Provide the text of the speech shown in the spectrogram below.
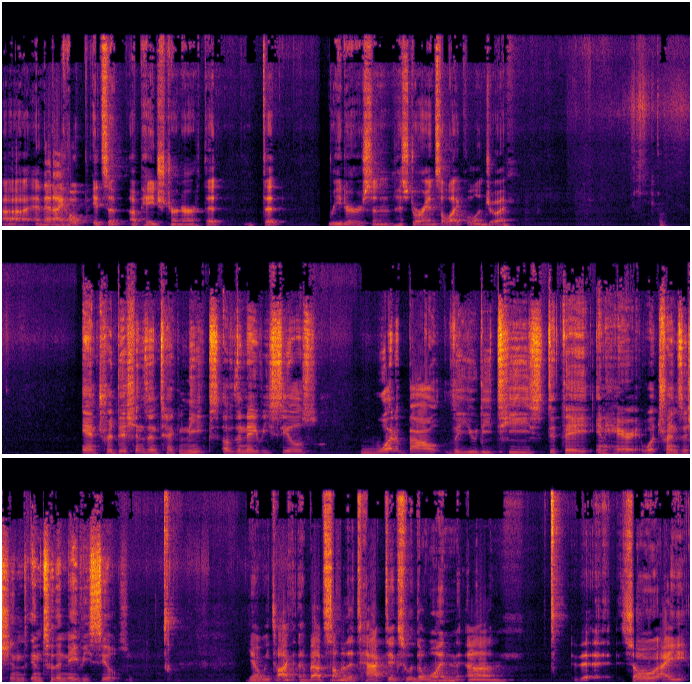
uh, and then I hope it's a, a page turner that that readers and historians alike will enjoy. and traditions and techniques of the Navy SEALs, what about the UDTs did they inherit? What transitioned into the Navy SEALs? Yeah, we talked about some of the tactics. The one, um, so I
